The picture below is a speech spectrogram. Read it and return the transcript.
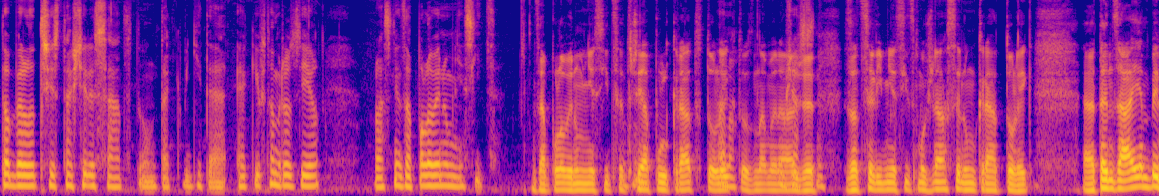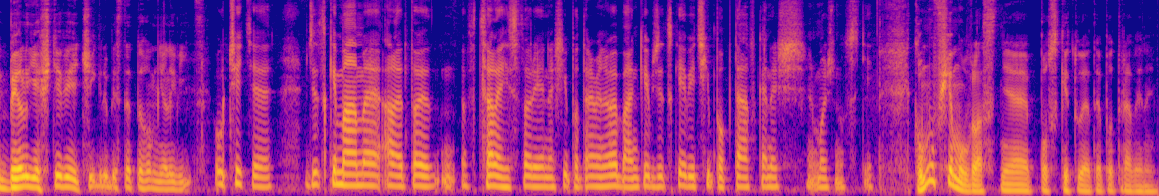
to bylo 360 tun. Tak vidíte, jaký v tom rozdíl vlastně za polovinu měsíce. Za polovinu měsíce tři a půlkrát tolik, ano, to znamená, úžasný. že za celý měsíc možná sedmkrát tolik. Eh, ten zájem by byl ještě větší, kdybyste toho měli víc? Určitě. Vždycky máme, ale to je v celé historii naší potravinové banky, vždycky je větší poptávka než možnosti. Komu všemu vlastně poskytujete potraviny?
